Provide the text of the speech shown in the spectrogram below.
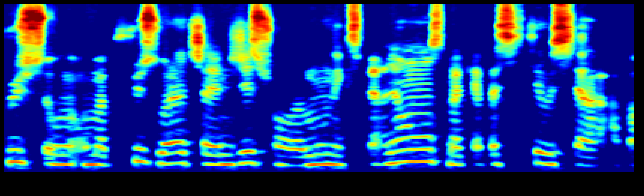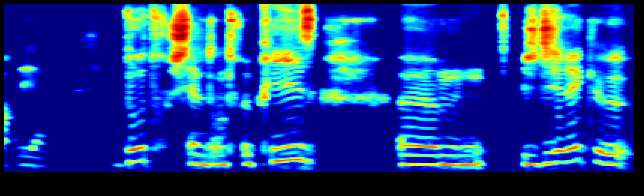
plus, on, m'a plus voilà challengé sur mon expérience, ma capacité aussi à, à parler à d'autres chefs d'entreprise. Euh, je dirais que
